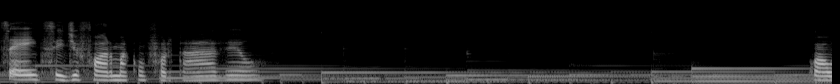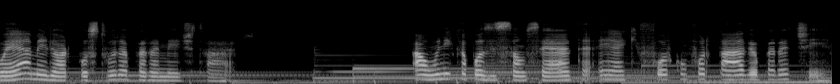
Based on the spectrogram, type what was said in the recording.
Sente-se de forma confortável. Qual é a melhor postura para meditar? A única posição certa é a que for confortável para ti.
